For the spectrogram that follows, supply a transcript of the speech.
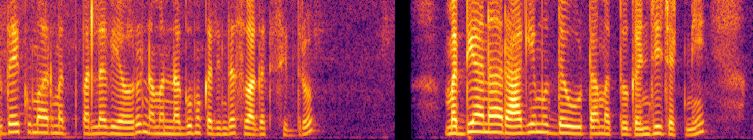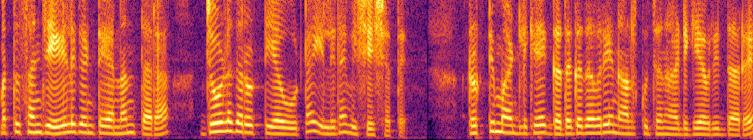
ಉದಯ್ ಕುಮಾರ್ ಮತ್ತು ಪಲ್ಲವಿ ಅವರು ನಮ್ಮನ್ನು ನಗುಮುಖದಿಂದ ಸ್ವಾಗತಿಸಿದ್ರು. ಮಧ್ಯಾಹ್ನ ರಾಗಿ ಮುದ್ದೆ ಊಟ ಮತ್ತು ಗಂಜಿ ಚಟ್ನಿ ಮತ್ತು ಸಂಜೆ ಏಳು ಗಂಟೆಯ ನಂತರ ಜೋಳದ ರೊಟ್ಟಿಯ ಊಟ ಇಲ್ಲಿನ ವಿಶೇಷತೆ. ರೊಟ್ಟಿ ಮಾಡಲಿಕ್ಕೆ ಗದಗದವರೇ ನಾಲ್ಕು ಜನ ಅಡಿಗೆಯವರಿದ್ದಾರೆ.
